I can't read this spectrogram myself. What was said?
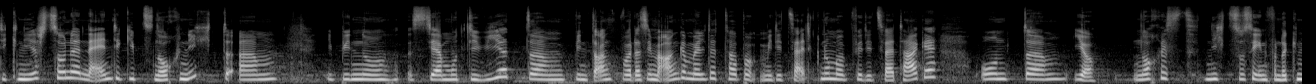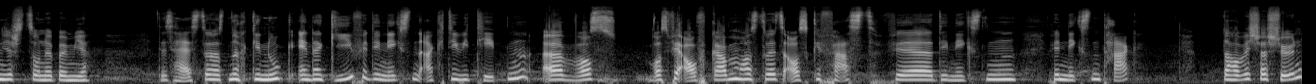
Die Knirschzone, nein, die gibt es noch nicht. Ähm, ich bin noch sehr motiviert, ähm, bin dankbar, dass ich mich angemeldet habe und mir die Zeit genommen habe für die zwei Tage. Und ähm, ja, noch ist nichts zu sehen von der Knirschzone bei mir. Das heißt, du hast noch genug Energie für die nächsten Aktivitäten. Äh, was, was für Aufgaben hast du jetzt ausgefasst für, die nächsten, für den nächsten Tag? Da habe ich schon schön,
